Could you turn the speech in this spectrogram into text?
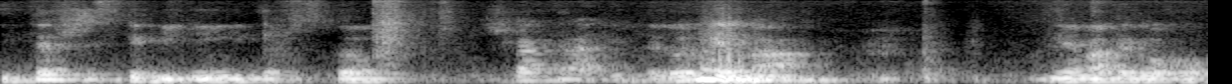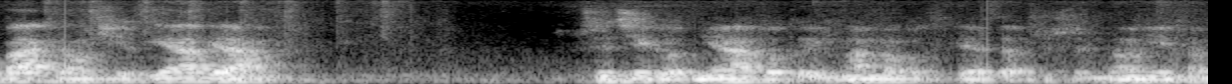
I te wszystkie bilingi, to wszystko szlak tego nie ma. Nie ma tego chłopaka, on się zjawia trzeciego dnia, bo to i mama potwierdza, przyszedł do niej, tam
